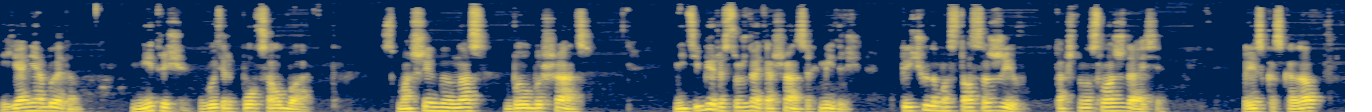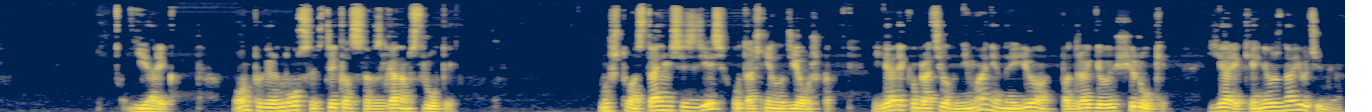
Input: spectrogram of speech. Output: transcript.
«Я не об этом». Митрич вытер пол со лба. «С машиной у нас был бы шанс». «Не тебе рассуждать о шансах, Митрич. Ты чудом остался жив, так что наслаждайся», – резко сказал Ярик. Он повернулся и встретился взглядом с Рутой. «Мы что, останемся здесь?» – уточнила девушка. Ярик обратил внимание на ее подрагивающие руки. «Ярик, я не узнаю тебя».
